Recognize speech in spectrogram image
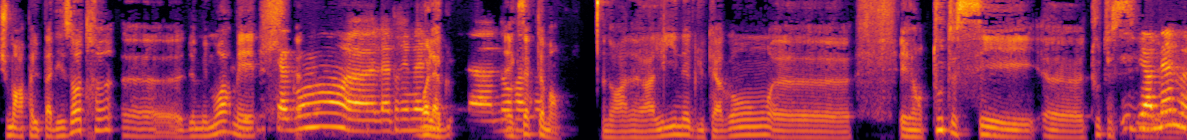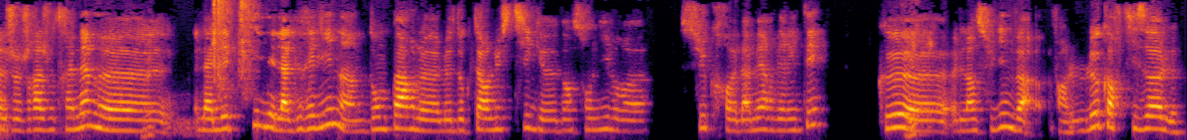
Je me rappelle pas des autres euh, de mémoire, mais le euh, l'adrénaline, voilà, exactement. Noradrénaline, glucagon, euh, et dans toutes ces, toutes ces... Il y a même, je, je rajouterais même la leptine et la gréline dont parle le docteur Lustig dans son livre Sucre, la mère vérité, que l'insuline va, enfin le cortisol,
